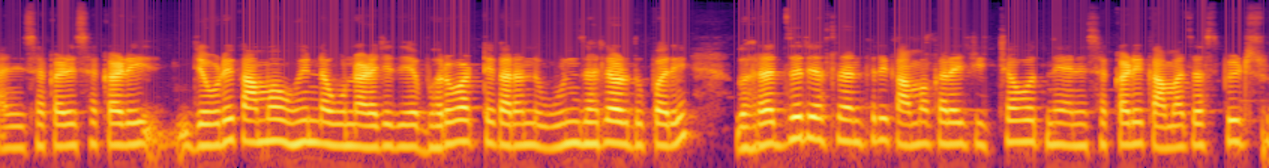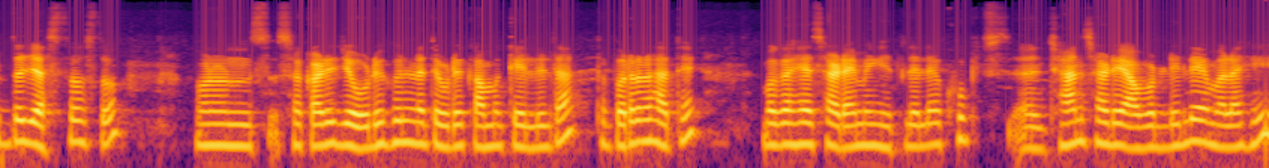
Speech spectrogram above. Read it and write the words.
आणि सकाळी सकाळी जेवढे कामं होईल ना उन्हाळ्याचे ते भर वाटते कारण ऊन झाल्यावर दुपारी घरात जरी असल्यानंतरी तरी कामं करायची इच्छा होत नाही आणि सकाळी कामाचा स्पीडसुद्धा जास्त असतो. म्हणून स सकाळी जेवढे होईल ना तेवढे कामं केलेलं तर बरं राहते. बघा ह्या साड्या मी घेतलेल्या खूप छान साडी आवडलेली आहे मला ही.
